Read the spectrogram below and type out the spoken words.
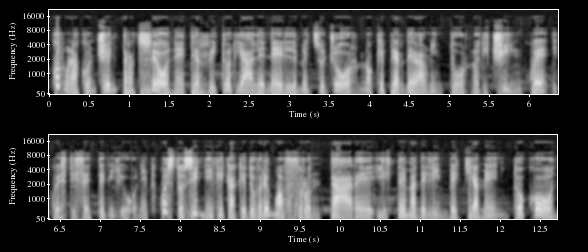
con una concentrazione territoriale nel mezzogiorno che perderà un intorno di 5 di questi 7 milioni. Questo significa che dovremo affrontare il tema dell'invecchiamento con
